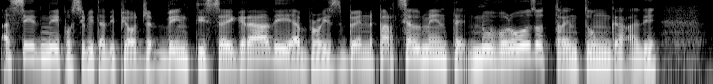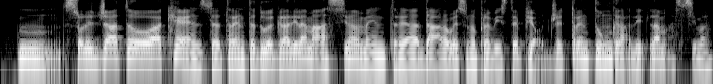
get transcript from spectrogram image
A Sydney possibilità di pioggia 26 gradi, a Brisbane parzialmente nuvoloso 31 gradi. Mm, soleggiato a Cairns 32 gradi la massima, mentre a Darwin sono previste piogge 31 gradi la massima.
